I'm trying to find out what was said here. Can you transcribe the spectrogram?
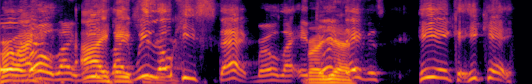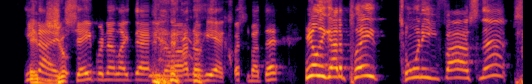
Bro, I- bro, like we, I like we low key stacked, bro. Like if Bro, Jordan yeah. Davis, he ain't he can't he If not Jo- in shape or nothing like that. You know, I know he had questions about that. He only got to play 25 snaps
